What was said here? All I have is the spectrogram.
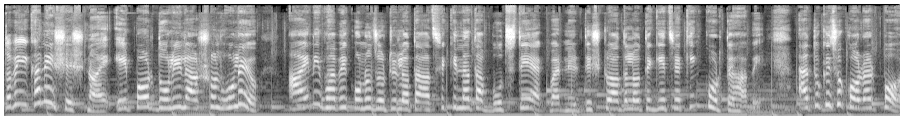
তবে এখানেই শেষ নয়, এরপর দলিল আসল হলেও আইনিভাবে কোনো জটিলতা আছে কিনা তা বুঝতে একবার নির্দিষ্ট আদালতে গিয়ে চেকিং করতে হবে। এত কিছু করার পর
